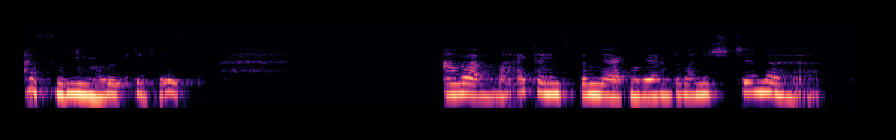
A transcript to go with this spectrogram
was nie möglich ist. Aber weiterhin zu bemerken, während du meine Stimme hörst,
